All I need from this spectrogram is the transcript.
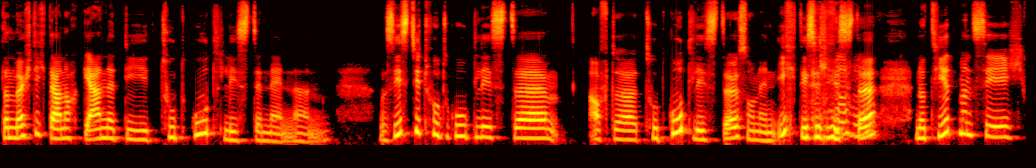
dann möchte ich da noch gerne die Tut-Gut-Liste nennen. Was ist die Tut-Gut-Liste? Auf der Tut-Gut-Liste, so nenne ich diese Liste, mhm. notiert man sich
